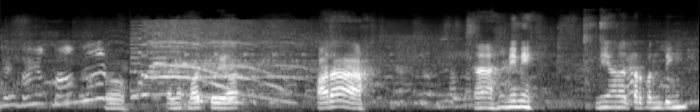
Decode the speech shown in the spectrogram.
Udah banyak banget. Tuh, banyak banget tuh ya. Parah. Nah, ini nih. Ini alat terpenting.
